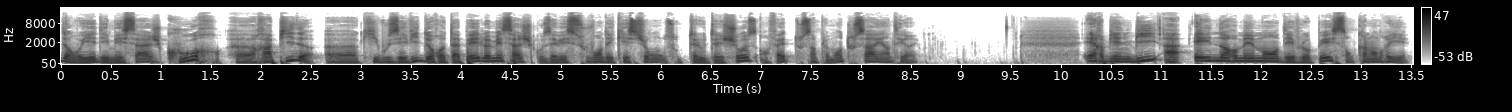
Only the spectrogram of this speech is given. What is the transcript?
d'envoyer des messages courts, euh, rapides, euh, qui vous évitent de retaper le message. Que vous avez souvent des questions sur telle ou telle chose, en fait, tout simplement, tout ça est intégré. Airbnb a énormément développé son calendrier.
